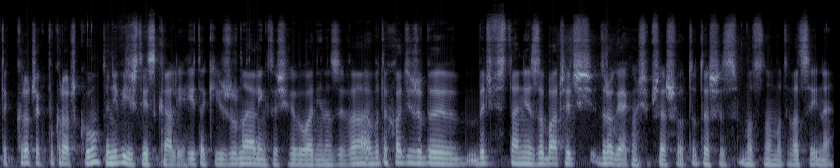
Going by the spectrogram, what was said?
tak kroczek po kroczku, to nie widzisz tej skali. I taki journaling to się chyba ładnie nazywa, bo to chodzi, żeby być w stanie zobaczyć drogę, jaką się przeszło. To też jest mocno motywacyjne.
